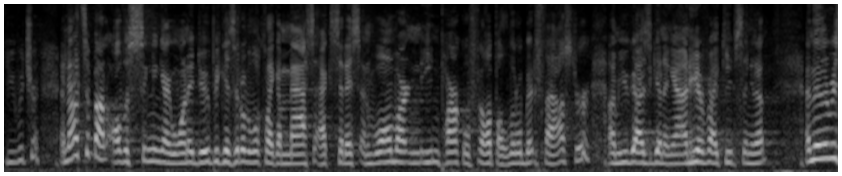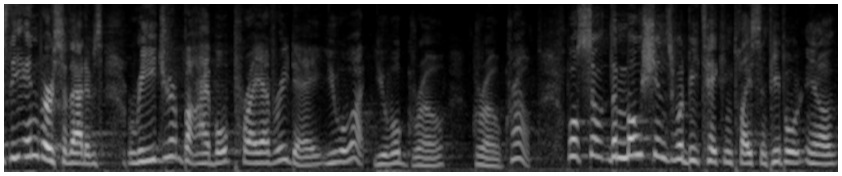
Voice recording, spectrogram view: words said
you would shrink. And that's about all the singing I want to do because it'll look like a mass exodus and Walmart and Eden Park will fill up a little bit faster. Um, you guys are getting out of here if I keep singing up. And then there was the inverse of that. It was read your Bible, pray every day. You will what? You will grow grow, grow. Well, so the motions would be taking place, and people, you know,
